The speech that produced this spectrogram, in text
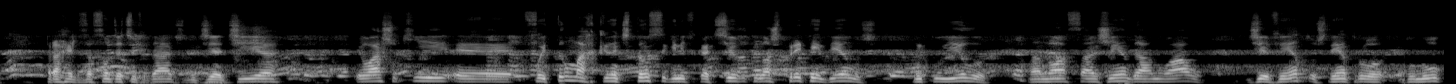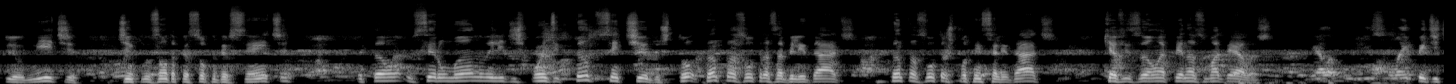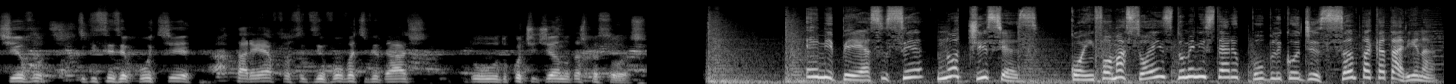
para a realização de atividades no dia a dia. Eu acho que é, foi tão marcante, tão significativo, que nós pretendemos incluí-lo na nossa agenda anual de eventos dentro do núcleo NIT de inclusão da pessoa com deficiente. Então, o ser humano ele dispõe de tantos sentidos, tantas outras habilidades, tantas outras potencialidades, que a visão é apenas uma delas. E ela, com isso, não é impeditivo de que se execute tarefas, se desenvolva atividades do, do cotidiano das pessoas. MPSC Notícias com informações do Ministério Público de Santa Catarina.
